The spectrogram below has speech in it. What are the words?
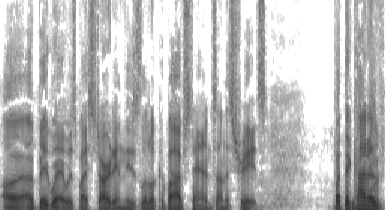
uh, a big way was by starting these little kebab stands on the streets. But they kind of,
